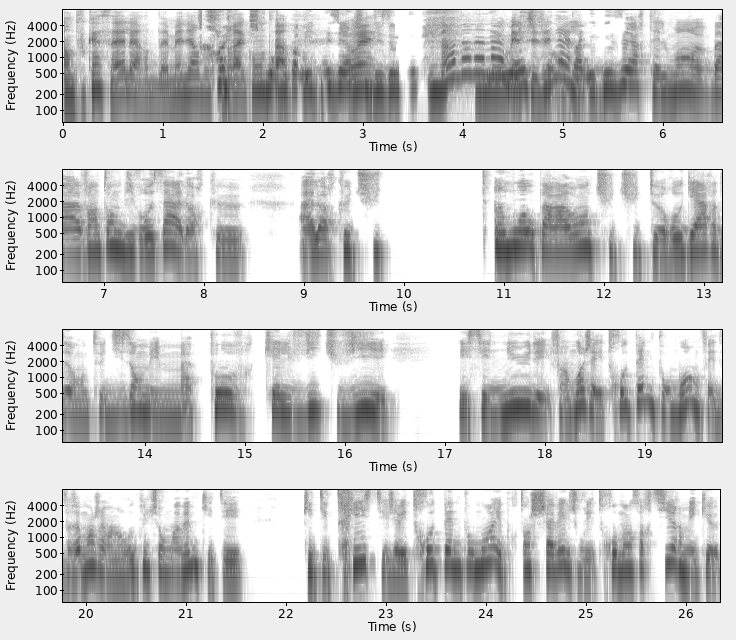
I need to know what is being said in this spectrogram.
En tout cas, ça a l'air de la manière dont tu me racontes. Je parler des heures, je suis désolée. Non, non, non, non, mais, c'est génial. Parler des heures tellement, euh, bah, 20 ans de vivre ça, alors que, alors que tu, un mois auparavant, tu, tu te regardes en te disant, mais ma pauvre, quelle vie tu vis et, et c'est nul. Et, enfin, moi, j'avais trop de peine pour moi, en fait. Vraiment, j'avais un recul sur moi-même qui était, qui était triste et j'avais trop de peine pour moi. Et pourtant, je savais que je voulais trop m'en sortir, mais que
